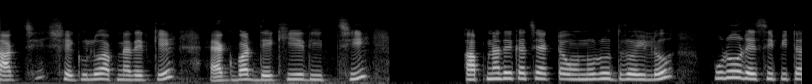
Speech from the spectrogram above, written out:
লাগছে, সেগুলো আপনাদেরকে একবার দেখিয়ে দিচ্ছি। আপনাদের কাছে একটা অনুরোধ রইল, পুরো রেসিপিটা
